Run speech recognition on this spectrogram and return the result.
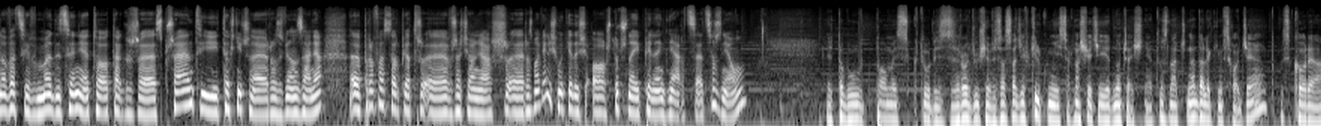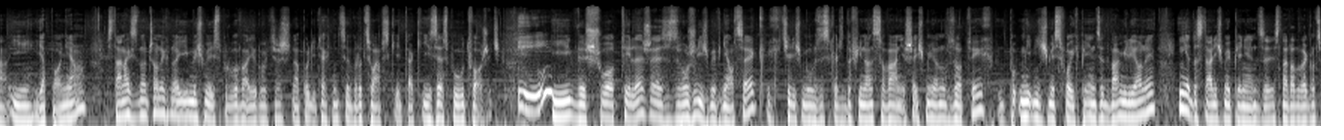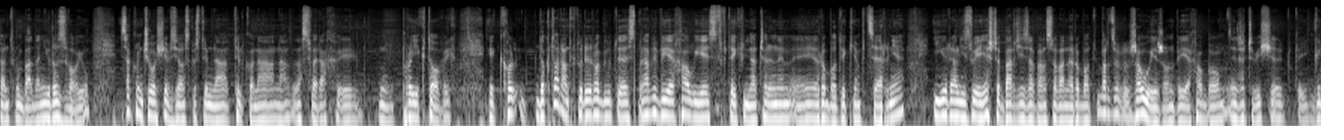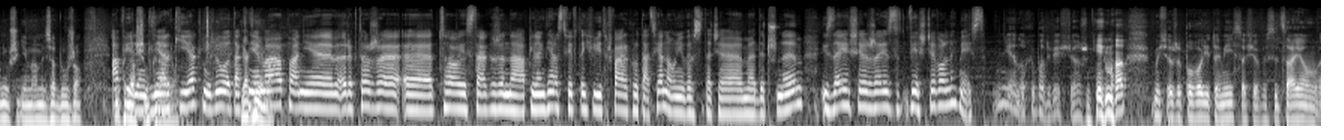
Innowacje w medycynie to także sprzęt i techniczne rozwiązania. E, Profesor Piotr e, Wrzecioniarz, e, rozmawialiśmy kiedyś o sztucznej pielęgniarce. Co z nią? To był pomysł, który zrodził się w zasadzie w kilku miejscach na świecie jednocześnie. To znaczy na Dalekim Wschodzie, to jest Korea i Japonia, Stanach Zjednoczonych, no i myśmy spróbowali również na Politechnice Wrocławskiej taki zespół utworzyć. I I wyszło tyle, że złożyliśmy wniosek, chcieliśmy uzyskać dofinansowanie 6 milionów złotych, mieliśmy swoich pieniędzy 2 miliony i nie dostaliśmy pieniędzy z Narodowego Centrum Badań i Rozwoju. Zakończyło się w związku z tym na, tylko na, na, na sferach y, m, projektowych. Y, Doktorant, który robił te sprawy, wyjechał, jest w tej chwili naczelnym y, robotykiem w CERNie i realizuje jeszcze bardziej zaawansowane roboty. Bardzo żałuję, że on wyjechał, bo rzeczywiście tutaj geniuszy nie mamy za dużo a pielęgniarki, jak nie było, tak Jak nie, nie ma. ma. Panie rektorze, e, to jest tak, że na pielęgniarstwie w tej chwili trwa rekrutacja na Uniwersytecie Medycznym i zdaje się, że jest 200 wolnych miejsc. Nie, no chyba 200 aż nie ma. Myślę, że powoli te miejsca się wysycają.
